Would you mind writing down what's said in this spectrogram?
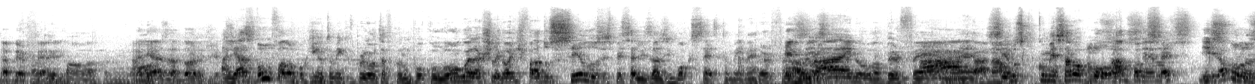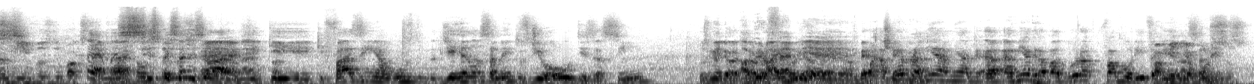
da Bear Tá Family. lá também. Aliás, adoro o Jack Aliás, vamos falar um pouquinho também, que o programa tá ficando um pouco longo. Eu acho legal a gente falar dos selos especializados em box set também, né? Bear A. Rhino, a Bear Family, Ah, né? tá, selos que começaram a Não bolar box sets exclusivos de box É, set. mas são se especializaram, É, né? que, que, que fazem alguns de relançamentos de oldies, assim, os melhores. A Bear Rhino Family e a é Bear. A Bear, a Bear, pra né? mim, é a minha, é a minha gravadora favorita Família de relançamentos. Urso.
